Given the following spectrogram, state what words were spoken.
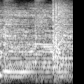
answer.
